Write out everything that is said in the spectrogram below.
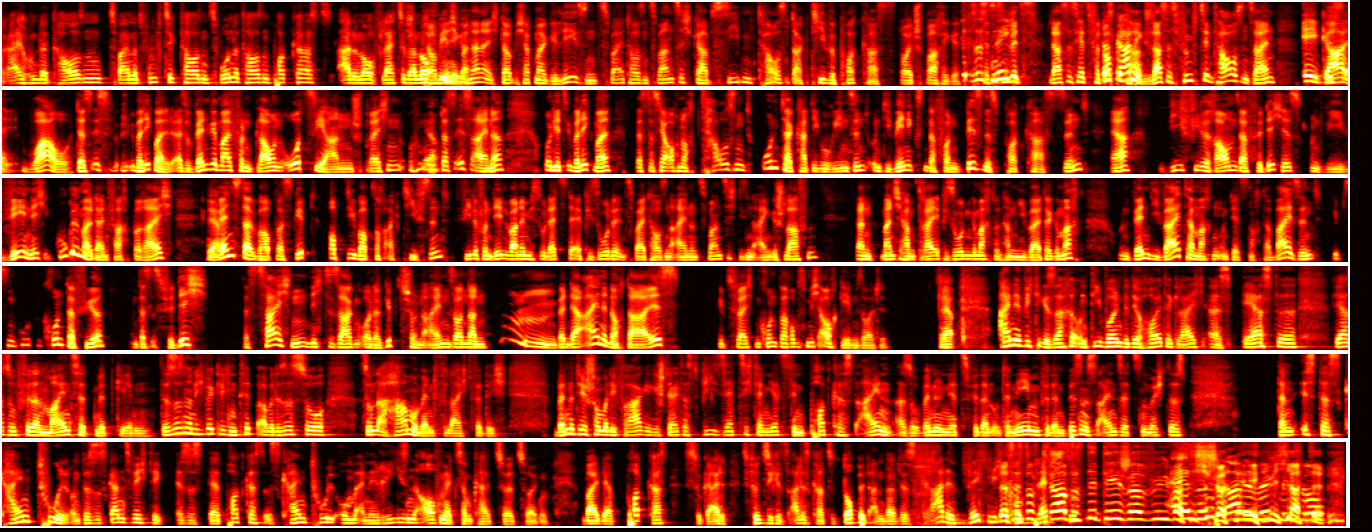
300.000, 250.000, 200.000 Podcasts. I don't know, vielleicht sogar noch weniger. Nicht, nein, nein, ich glaube, ich habe mal gelesen, 2020 gab es 7.000 aktive Podcasts, deutschsprachige. Das ist das nichts. Lass es jetzt verdoppelt haben. Lass es 15.000 sein. Egal. Das, wow, das ist, überleg mal, also wenn wir mal von blauen Ozeanen sprechen, ja. das ist einer. Und jetzt überleg mal, dass das ja auch noch 1000 Unterkategorien sind und die wenigsten davon Business-Podcasts sind, ja, wie viel Raum da für dich ist und wie wenig. Google mal deinen Fachbereich, ja. wenn es da überhaupt was gibt, ob die überhaupt noch aktiv sind. Viele von denen waren nämlich so letzte Episode in 2021, die sind eingeschlafen. Dann manche haben drei Episoden gemacht und haben nie weitergemacht. Und wenn die weitermachen und jetzt noch dabei sind, gibt es einen guten Grund dafür. Und das ist für dich das Zeichen, nicht zu sagen, oh, da gibt's schon einen, sondern hm, wenn der eine noch da ist, gibt es vielleicht einen Grund, warum es mich auch geben sollte. Ja, eine wichtige Sache und die wollen wir dir heute gleich als erste, ja, so für dein Mindset mitgeben. Das ist noch nicht wirklich ein Tipp, aber das ist so, so ein Aha-Moment vielleicht für dich. Wenn du dir schon mal die Frage gestellt hast, wie setze ich denn jetzt den Podcast ein? Also wenn du ihn jetzt für dein Unternehmen, für dein Business einsetzen möchtest, dann ist das kein Tool, und das ist ganz wichtig, es ist, der Podcast ist kein Tool, um eine riesen Aufmerksamkeit zu erzeugen. Weil der Podcast, ist so geil, es fühlt sich jetzt alles gerade so doppelt an, weil wir es gerade wirklich Das ist das krasseste Déjà-vu, was ich schon ewig hatte. So.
